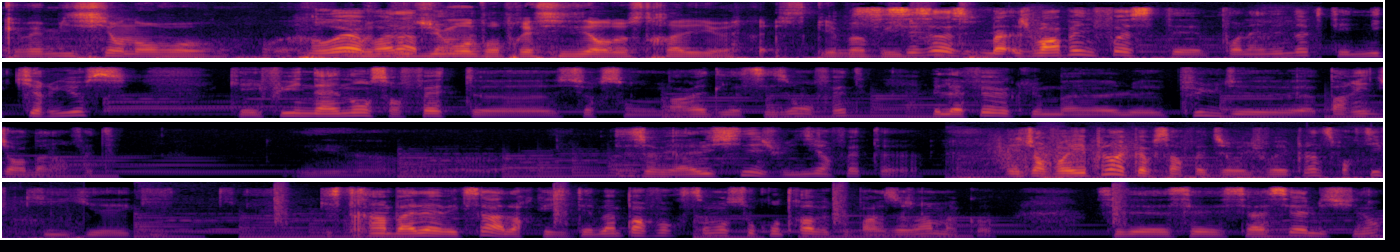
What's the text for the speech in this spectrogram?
que même ici on en voit. Ouais, voilà. du bah monde pour préciser en Australie, ce qui est pas C'est ça. Bah, je me rappelle une fois, c'était pour l'anecdote, c'était Nick Kyrgios qui avait fait une annonce en fait euh, sur son arrêt de la saison en fait. Il l'a fait avec le, euh, pull de Paris Jordan en fait. Et j'avais halluciné. Je me dis en fait. Et j'en voyais plein comme ça en fait. Je, voyais plein de sportifs qui, qui se trimballaient avec ça alors qu'ils étaient même pas forcément sous contrat avec le Paris Saint-Germain quoi. C'est assez hallucinant.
